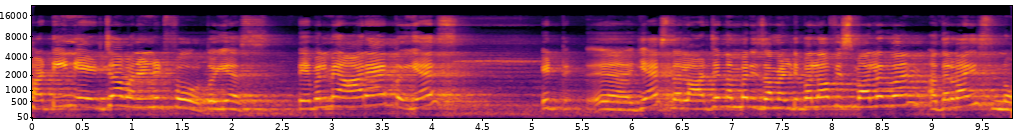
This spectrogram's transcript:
थर्टीन एट जा वन हंड्रेड फोर तो यस टेबल में आ रहा है तो yes uh, yes the larger number is a multiple of smaller one otherwise no.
